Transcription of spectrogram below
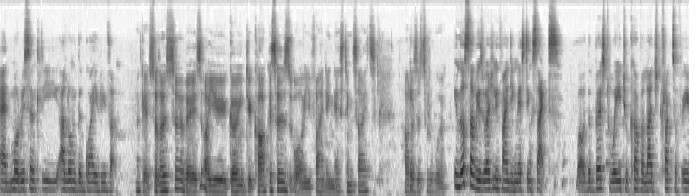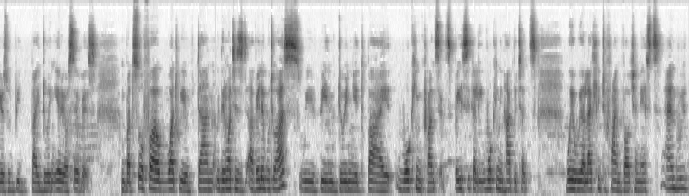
and more recently along the Gwayi River. Okay, so those surveys, are you going to carcasses or are you finding nesting sites? How does it sort of work? In those surveys, we're actually finding nesting sites. Well, the best way to cover large tracts of areas would be by doing aerial surveys. But so far, what we've done within what is available to us, we've been doing it by walking transects, basically walking in habitats where we are likely to find vulture nests. And we've,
